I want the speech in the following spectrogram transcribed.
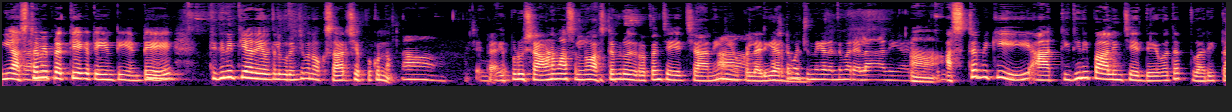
ఈ అష్టమి ప్రత్యేకత ఏంటి అంటే తిథినిత్యా దేవతల గురించి మనం ఒకసారి చెప్పుకున్నాం. ఇప్పుడు శ్రావణ మాసంలో అష్టమి రోజు వ్రతం చేయొచ్చా అని ఒకళ్ళు అడిగారు. వచ్చింది కదండి మరి ఎలా అని. అష్టమికి ఆ తిథిని పాలించే దేవత త్వరిత.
